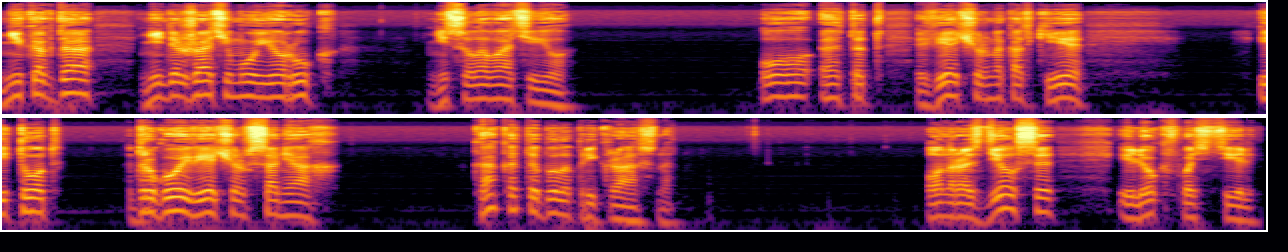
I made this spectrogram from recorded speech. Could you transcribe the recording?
Никогда не держать ему ее рук, не целовать ее. О, этот вечер на катке и тот другой вечер в санях! Как это было прекрасно! Он разделся и лег в постель.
